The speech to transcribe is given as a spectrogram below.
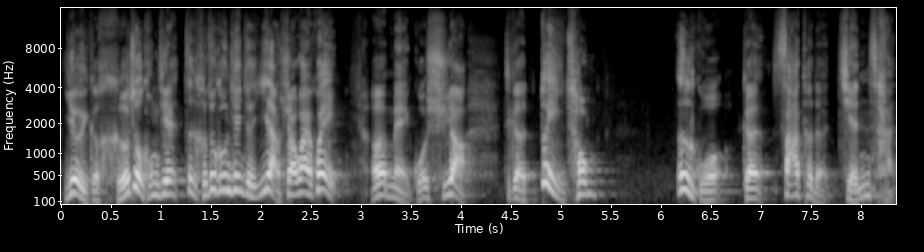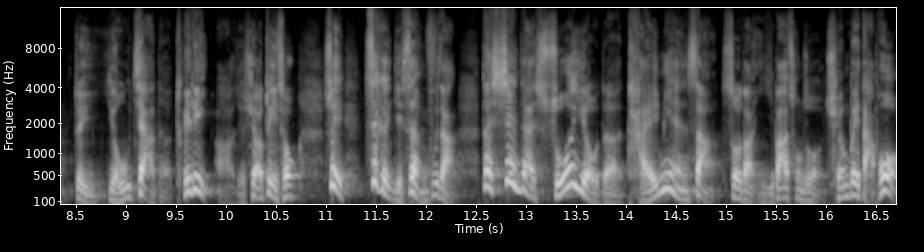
也有一个合作空间。这个合作空间就是伊朗需要外汇，而美国需要这个对冲俄国跟沙特的减产对油价的推力啊，就需要对冲，所以这个也是很复杂。但现在所有的台面上受到以巴冲突全部被打破，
